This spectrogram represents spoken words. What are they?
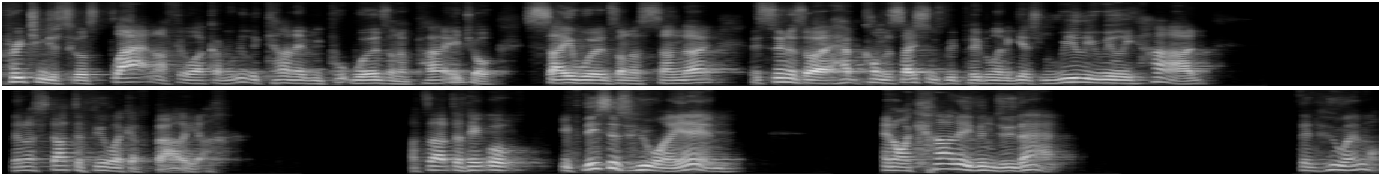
preaching just feels flat and I feel like I really can't even put words on a page or say words on a Sunday, as soon as I have conversations with people and it gets really, really hard, then I start to feel like a failure. I start to think, well, if this is who I am and I can't even do that, then who am I?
